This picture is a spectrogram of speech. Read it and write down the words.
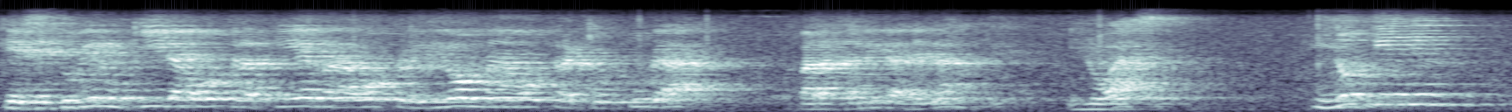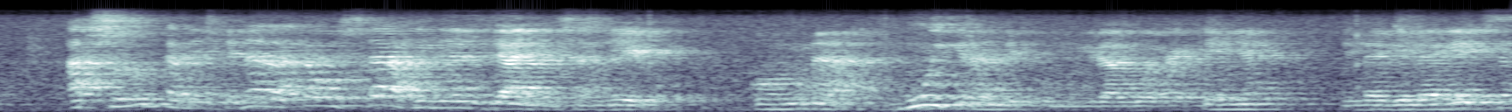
que se tuvieron que ir a otra tierra, a otro idioma, a otra cultura para salir adelante, y lo hacen. Y no tienen absolutamente nada. Acabo de estar a finales de año en San Diego con una muy grande comunidad oaxaqueña en la Guelaguetza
